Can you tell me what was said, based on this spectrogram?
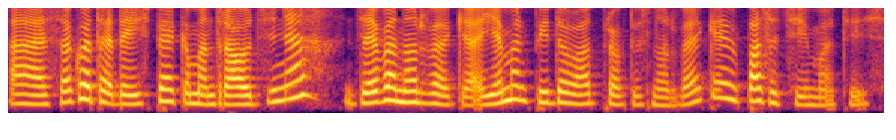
Sakot, tāda izpēja, ka man draudziņa dzīvo Norvēģijā. Ja man piedāvā atbraukt uz Norvēģiju, pasacīmoties.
